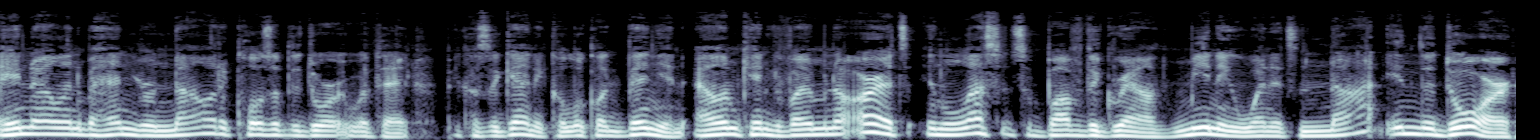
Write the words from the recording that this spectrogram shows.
ein behen, you're not allowed to close up the door with it because again, it could look like binyan. Elam ken aretz, unless it's above the ground, meaning when it's not in the door,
